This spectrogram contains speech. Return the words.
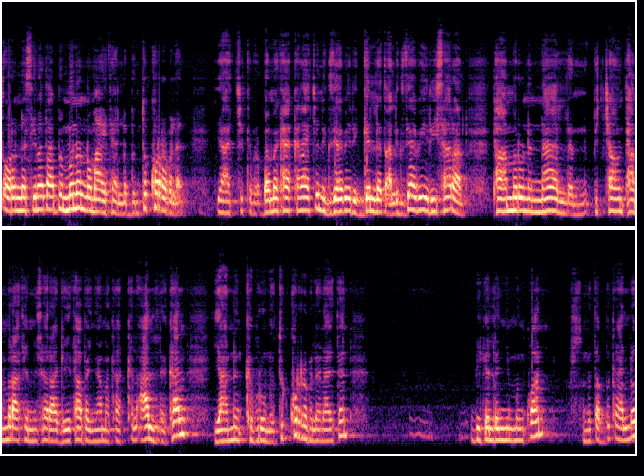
ጦርነት ሲመጣብን ምንን ነው ማየት ያለብን? ትኩር ብለን ያቺ ክብር በመካከላችን እግዚአብሔር ይገለጣል። እግዚአብሔር ይሰራል። ታምሩን እናያለን። ብቻውን ታምራት የሚሰራ ጌታ በእኛ መካከል አለ ካል ያንን ክብሩ ነው ትኩር ብለን አይተን ቢገለኝም እንኳን እርሱን እጠብቃለሁ፣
